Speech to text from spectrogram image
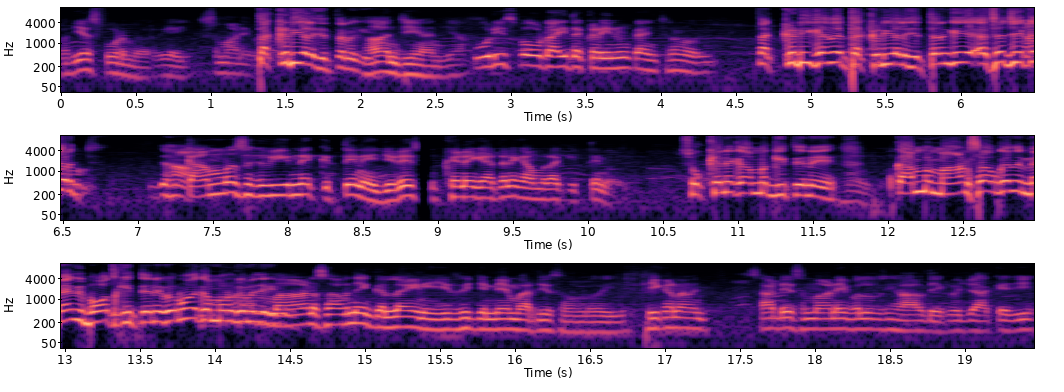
ਵਧੀਆ ਸਪੋਰਟ ਮਿਲ ਰਹੀ ਹੈ ਜੀ ਸਮਾਣੇ ਵੱਲ। ਤੱਕੜੀ ਵਾਲੇ ਜਿੱਤਣਗੇ? ਹਾਂਜੀ ਹਾਂਜੀ ਹਾਂ, ਪੂਰੀ ਸਪੋਰਟ ਆਈ ਤੱਕੜੀ ਨੂੰ ਟੈਨਸ਼ਨ ਹੋਈ ਤੱਕੜੀ ਕਹਿੰਦੇ ਤੱਕੜੀ ਵਾਲੇ ਜਿੱਤਣਗੇ? ਅੱਛਾ ਜੇਕਰ ਹਾਂ। ਕੰਮ ਸੁਖਵੀਰ ਨੇ ਕੀਤੇ ਨੇ ਜਿਹੜੇ ਸੁੱਖੇ ਨੇ ਕਹਤੇ ਨੇ ਕੰਮ ਤਾਂ ਕੀਤੇ ਨੇ। ਸੁੱਖੇ ਨੇ ਕੰਮ ਕੀਤੇ ਨੇ। ਕੰਮ ਮਾਨ ਸਾਹਿਬ ਕਹਿੰਦੇ ਮੈਂ ਵੀ ਬਹੁਤ ਕੀਤੇ ਨੇ ਫਿਰ ਉਹਨਾਂ ਦੇ ਕੰਮਾਂ ਨੂੰ ਕਿਵੇਂ ਦੇਖਦੇ? ਮਾਨ ਸਾਹਿਬ ਨੇ ਗੱਲਾਂ ਹੀ ਨਹੀਂ ਜੀ ਤੁਸੀਂ ਜਿੰਨੇ ਮਰਜ਼ੀ ਸੁਣ ਲਓ ਜੀ। ਠੀਕ ਹੈ ਨਾ? ਸਾਡੇ ਸਮਾਣੇ ਵੱਲੋਂ ਤੁਸੀਂ ਹਾਲ ਦੇਖ ਲਓ ਜਾ ਕੇ ਜੀ।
